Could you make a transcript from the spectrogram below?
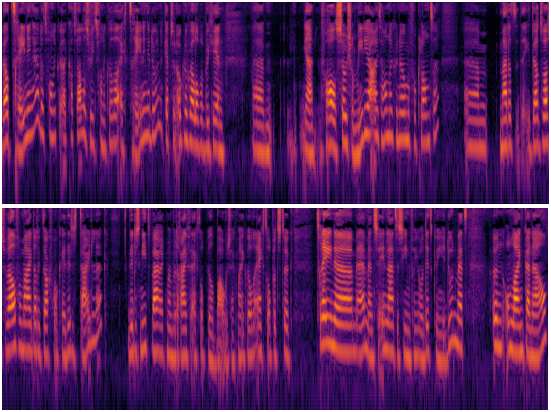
wel trainingen. Dat vond ik, ik had wel zoiets van ik wil wel echt trainingen doen. Ik heb toen ook nog wel op het begin um, ja, vooral social media uit handen genomen voor klanten. Um, maar dat, dat was wel voor mij dat ik dacht van oké, dit is tijdelijk. Dit is niet waar ik mijn bedrijf echt op wil bouwen, zeg maar. Ik wilde echt op het stuk trainen, hè, mensen in laten zien van joh, dit kun je doen met een online kanaal.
